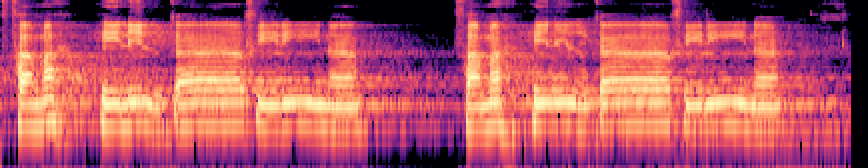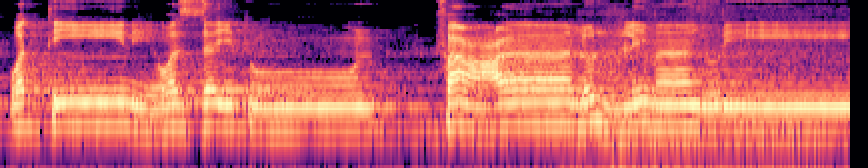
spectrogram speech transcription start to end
فمهل الكافرين فمهل الكافرين والتين والزيتون فعال لما يريد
